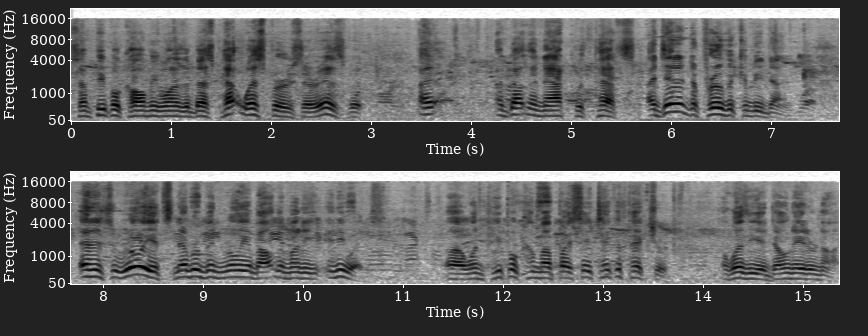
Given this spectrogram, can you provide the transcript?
Some people call me one of the best pet whisperers there is, but I, I've gotten the knack with pets. I did it to prove it can be done. And it's really, it's never been really about the money anyways. Uh, when people come up, I say, take a picture, whether you donate or not.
